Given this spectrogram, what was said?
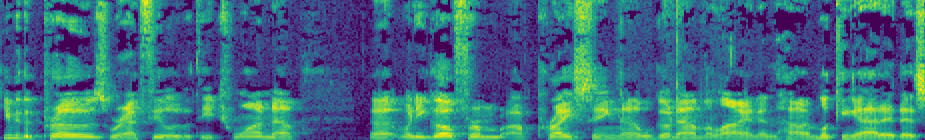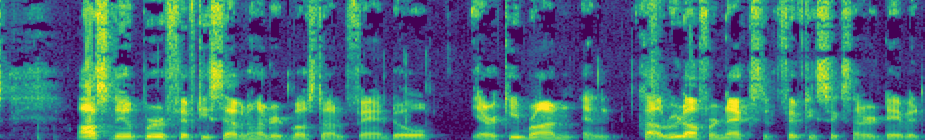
give you the pros where I feel with each one. Now, uh, when you go from uh, pricing, uh, we'll go down the line and how I'm looking at it as Austin Hooper, 5,700 most on FanDuel. Eric Ebron and Kyle Rudolph are next at 5,600. David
